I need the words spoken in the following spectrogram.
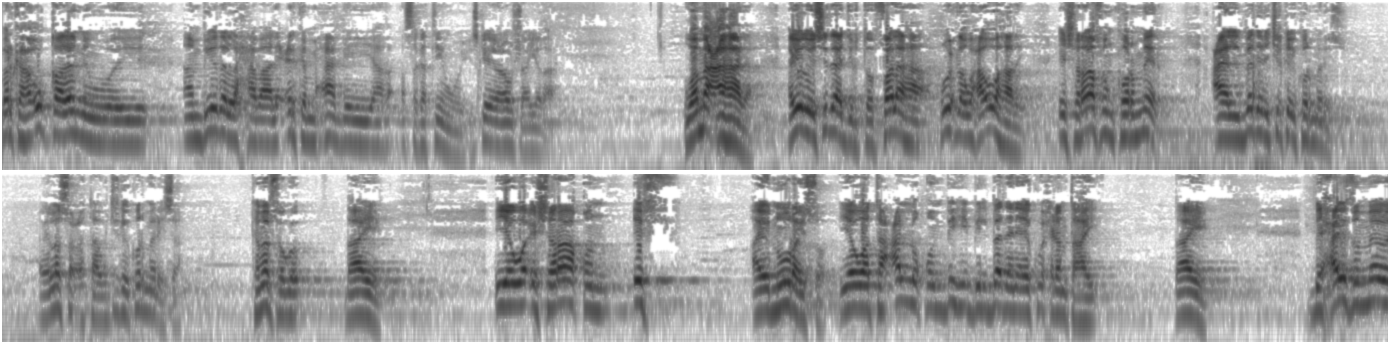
Marka ha u qaadanin weeye ambiyada la xabaalay cirka maxaa geeyey sakatiin wey iska hawsha ayada. Wa maca haada ayadoo sidaa jirto falaha ruuxda waxaa u ahaaday ishraafun kormeer cala albadani jirka ay kormarayso ay la socotaa jirka ay kormaraysaa kama fogo. Dayib iyo wa ishraaqun if ay nuurayso iyo wa tacaluqun bihi bilbadani ay ku xidhan tahay. Bxayu meo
